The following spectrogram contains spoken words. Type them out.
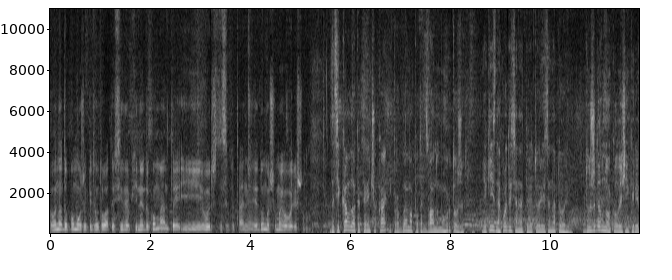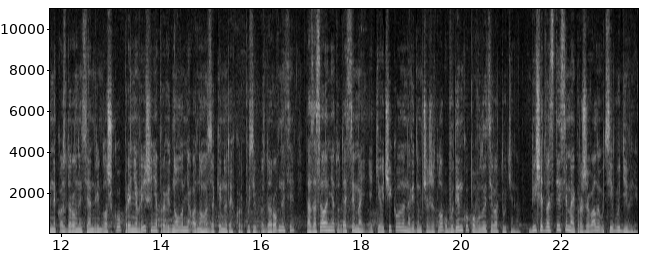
вона допоможе підготувати всі необхідні документи і вирішити це питання. Я думаю, що ми його вирішимо. Зацікавила Катеринчука і проблема по так званому гуртожитку, який знаходиться на території санаторію. Дуже давно колишній керівник оздоровниці Андрій Блашко прийняв рішення про відновлення одного з закинутих корпусів оздоровниці та заселення туди сімей, які очікували на відомче житло у будинку по вулиці Ватутіна. Більше 20 сімей проживали у цій будівлі.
